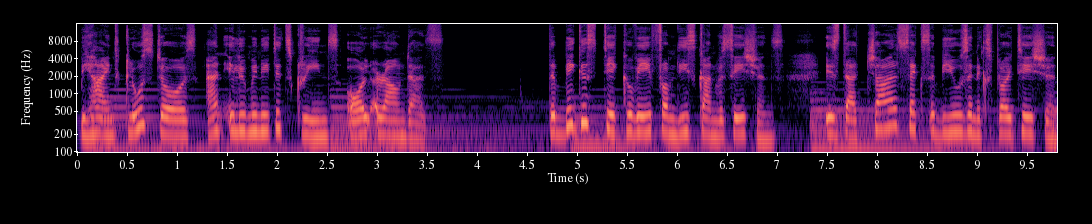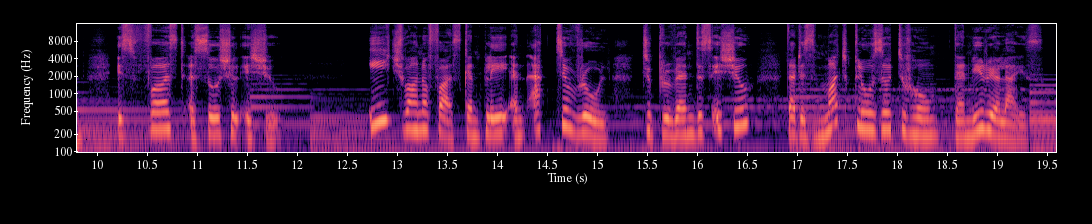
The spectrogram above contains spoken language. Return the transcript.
behind closed doors and illuminated screens all around us. The biggest takeaway from these conversations is that child sex abuse and exploitation is first a social issue. Each one of us can play an active role to prevent this issue that is much closer to home than we realize.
